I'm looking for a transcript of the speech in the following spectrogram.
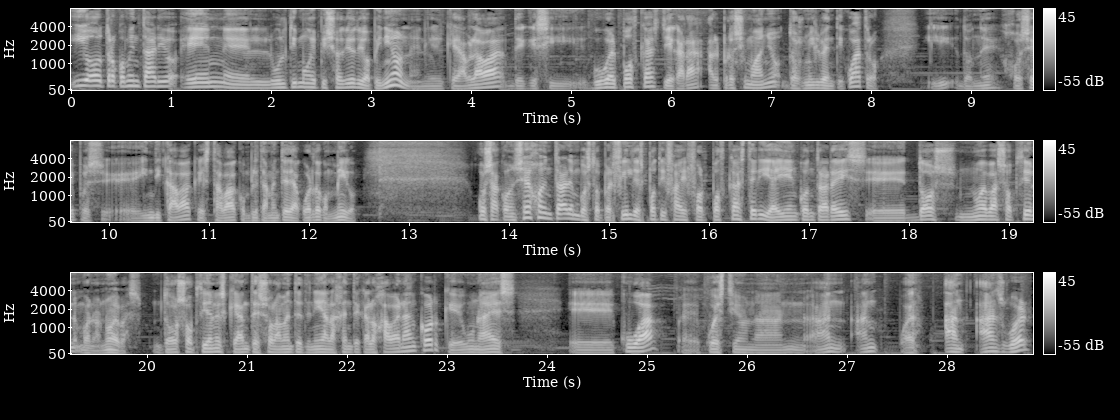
Y otro comentario en el último episodio de Opinión, en el que hablaba de que si Google Podcast llegará al próximo año 2024 y donde José pues eh, indicaba que estaba completamente de acuerdo conmigo. Os aconsejo entrar en vuestro perfil de Spotify for Podcaster y ahí encontraréis eh, dos nuevas opciones, bueno, nuevas, dos opciones que antes solamente tenía la gente que alojaba en Anchor, que una es eh, QA, eh, Question and, Answer,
